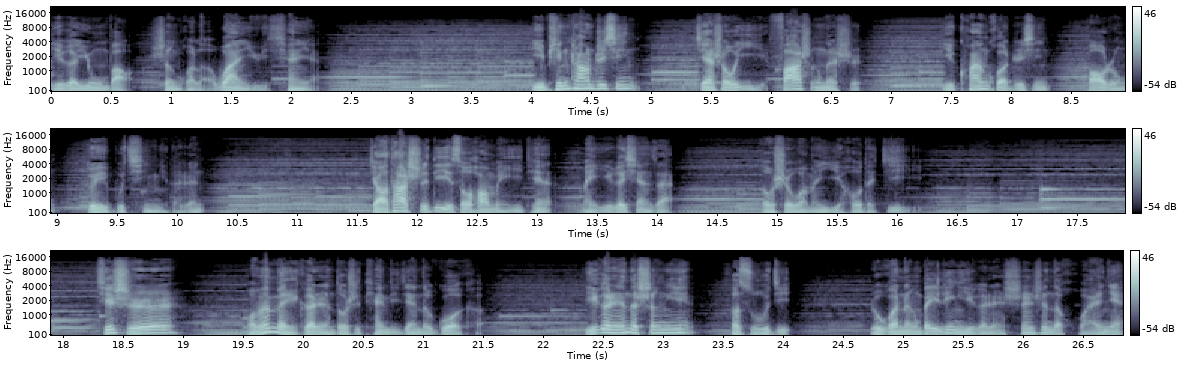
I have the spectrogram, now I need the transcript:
一个拥抱胜过了万语千言。以平常之心接收已发生的事，以宽阔之心包容对不起你的人。脚踏实地走好每一天，每一个现在，都是我们以后的记忆。其实。我们每个人都是天地间的过客，一个人的声音和足迹，如果能被另一个人深深的怀念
